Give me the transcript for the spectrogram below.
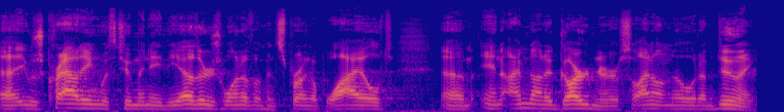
Uh, it was crowding with too many of the others. One of them had sprung up wild, um, and I'm not a gardener, so I don't know what I'm doing.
